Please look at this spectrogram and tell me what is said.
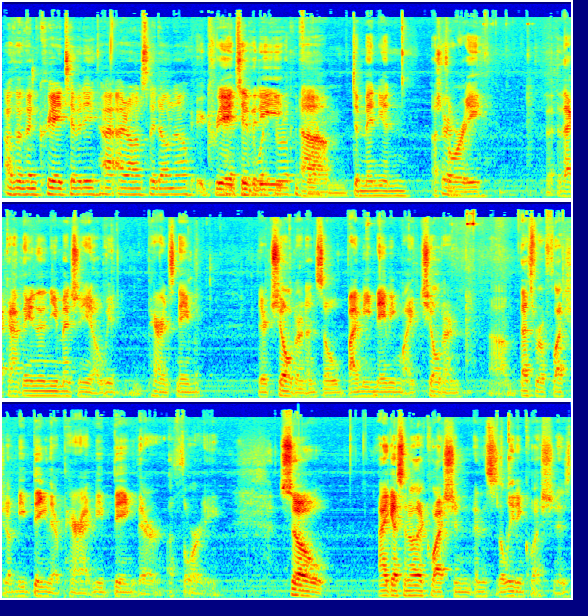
Other than creativity, I, I honestly don't know. Creativity, what you're looking for. um, dominion, authority, th- that kind of thing. And then you mentioned, you know, we parents name their children, and so by me naming my children, um, that's a reflection of me being their parent, me being their authority. So, I guess another question, and this is a leading question, is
